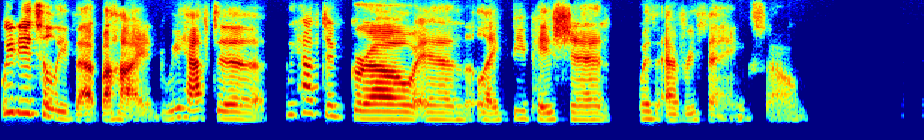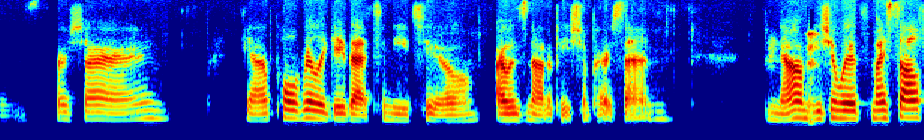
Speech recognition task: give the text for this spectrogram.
we need to leave that behind we have to we have to grow and like be patient with everything so For sure. Yeah, Paul really gave that to me too. I was not a patient person. Now I'm patient with myself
